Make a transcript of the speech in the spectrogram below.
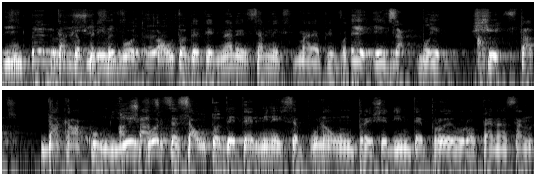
Imperiului dacă și prin fel- vot, autodeterminare înseamnă exprimarea prin vot. E, exact. Bun. E, Și- a, stați. Dacă acum Așa ei vor ați să spus. se autodetermine și să pună un președinte pro-european, asta nu-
